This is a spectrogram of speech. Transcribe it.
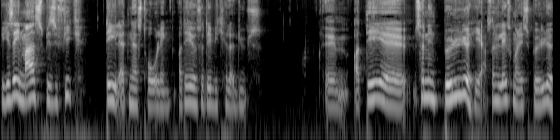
Vi kan se en meget specifik del af den her stråling, og det er jo så det, vi kalder lys. Øhm, og det øh, sådan en bølge her, sådan en elektromagnetisk bølge,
